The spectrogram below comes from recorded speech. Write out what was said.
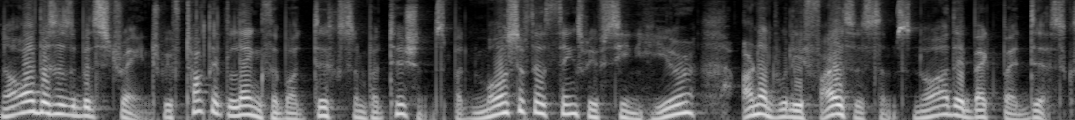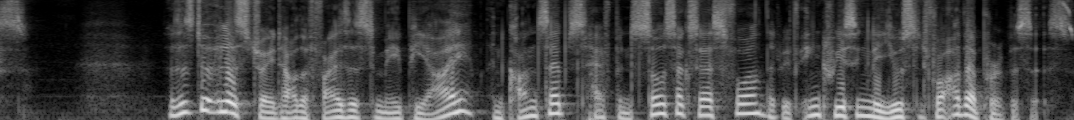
Now all this is a bit strange. We've talked at length about disks and partitions, but most of the things we've seen here are not really file systems, nor are they backed by disks. This is to illustrate how the file system API and concepts have been so successful that we've increasingly used it for other purposes.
